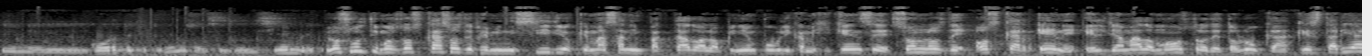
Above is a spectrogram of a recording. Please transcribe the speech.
en el corte que tenemos al 6 de diciembre. Los últimos dos casos de feminicidio que más han impactado a la opinión pública mexiquense son los de Oscar N., el llamado monstruo de Toluca, que estaría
